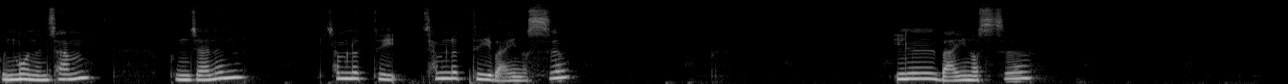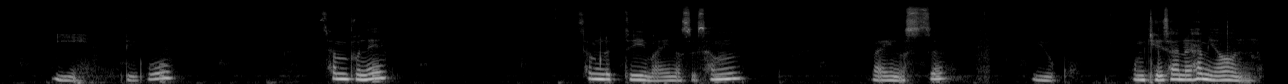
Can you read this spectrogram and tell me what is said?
분모는 3, 분자는 3루트 2, 3루트 2 마이너스 1 마이너스 2 그리고 3분의 3루트 2 마이너스 3 마이너스 6 그럼 계산을 하면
